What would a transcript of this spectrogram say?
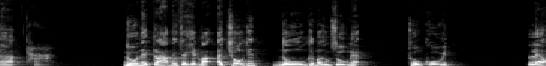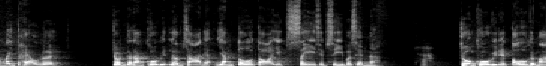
นะฮะค่ะดูในกราฟนี่จะเห็นว่าไอ้ช่วงที่โด่งขึ้นมาสูงๆเนี่ยช่วงโควิด แล้วไม่แผ่วเลย จนกระทั่งโควิด เริ่มซาเนี่ยยังโตต่ออีก 44%นะค่ะช่วงโควิดเนี่ยโตขึ้นมา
